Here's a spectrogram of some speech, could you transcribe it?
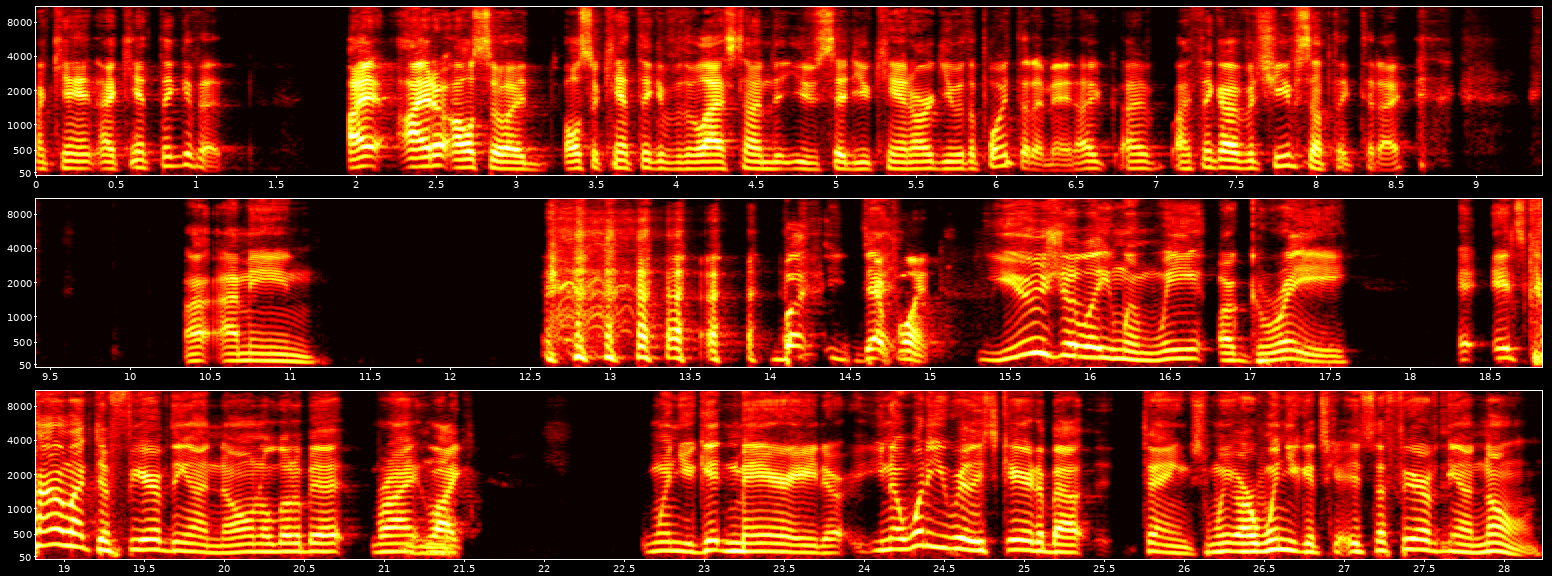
I can't, I can't think of it. I, I don't also, I also can't think of the last time that you said you can't argue with a point that I made. I, I, I think I've achieved something today. I, I mean, but that point. Usually, when we agree, it, it's kind of like the fear of the unknown a little bit, right? Mm-hmm. Like when you get married, or you know, what are you really scared about? Things when, or when you get scared, it's the fear of the unknown.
